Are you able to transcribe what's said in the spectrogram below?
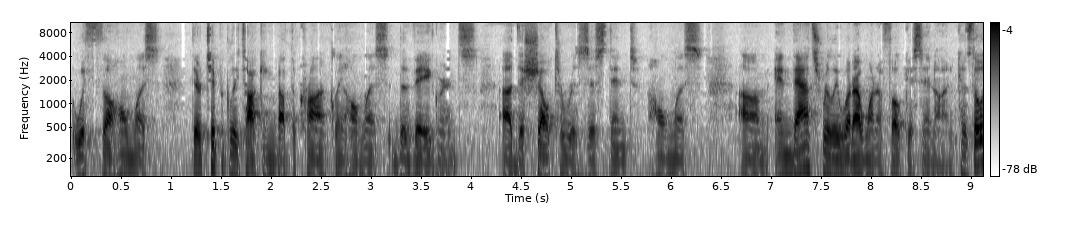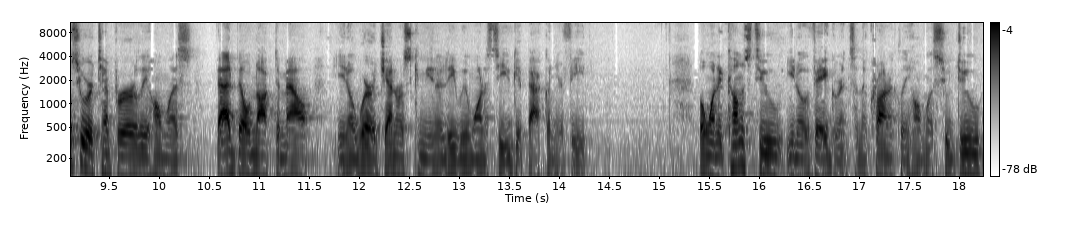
with the homeless, they're typically talking about the chronically homeless, the vagrants, uh, the shelter resistant homeless. Um, and that's really what I want to focus in on. Because those who are temporarily homeless, bad bill knocked them out. You know, we're a generous community. We want to see you get back on your feet. But when it comes to you know vagrants and the chronically homeless who do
